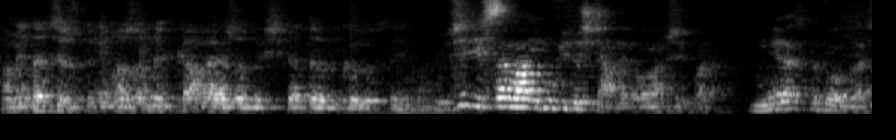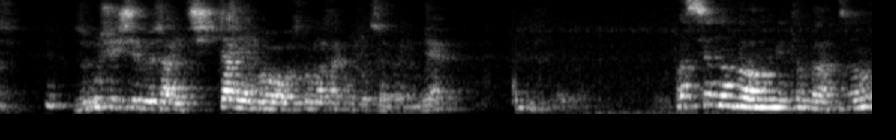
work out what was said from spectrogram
Pamiętajcie, że tu nie ma żadnych kamer, żadnych świateł, nikogo tutaj nie ma. Siedzisz sama i mówisz do ściany, o na przykład. No nie raz to wyobraź. Że musisz się wyżalić ścianie, bo to ma taką potrzebę, no nie? Pasjonowało mnie to bardzo.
